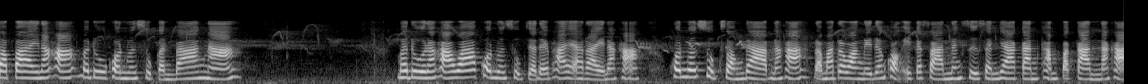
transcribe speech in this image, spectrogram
ต่อไปนะคะ มาดูคนวันศุกร์กันบ้างนะ มาดูนะคะว่าคนวันศุกร์จะได้ไพ่อะไรนะคะ คนวันสุกสองดาบนะคะระมัดระวังในเรื่องของเอกสารหนังสือสัญญาการค้ำประกันนะคะ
